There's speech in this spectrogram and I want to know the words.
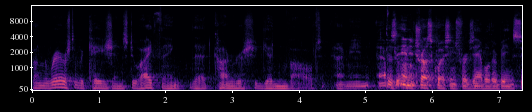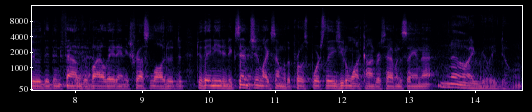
on the rarest of occasions, do I think that Congress should get involved. I mean, there's antitrust questions, for example. They're being sued. They've been found yeah. to violate antitrust law. Do, do, they need an exemption like some of the pro sports leagues? You don't want Congress having a say in that? No, I really don't.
